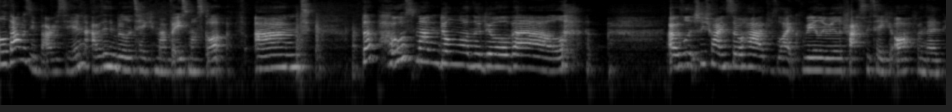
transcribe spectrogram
Well, that was embarrassing. I was in the middle of taking my face mask off and the postman dong on the doorbell. I was literally trying so hard to like really, really fastly take it off and then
